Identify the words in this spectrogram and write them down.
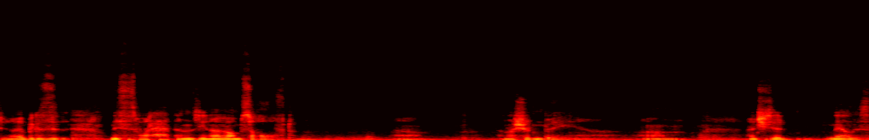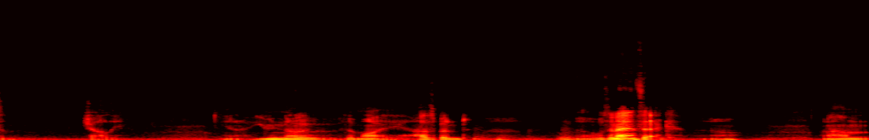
you know, because it, this is what happens, you know. I'm soft and I shouldn't be. Um, and she said, now listen, Charlie, you know, you know that my husband uh, was an Anzac. You know? um,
